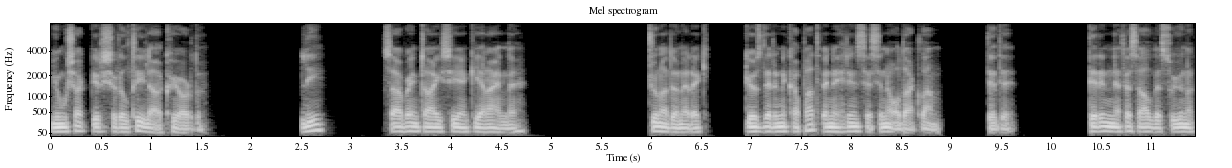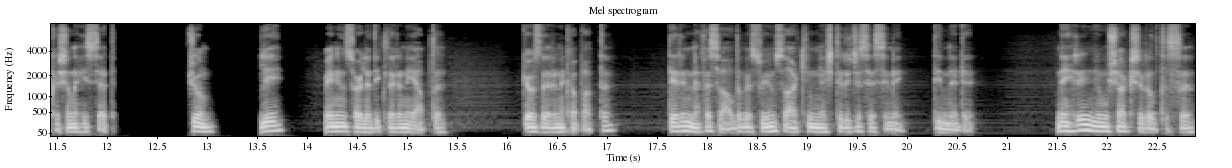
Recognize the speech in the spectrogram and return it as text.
yumuşak bir şırıltıyla akıyordu. Li, Saventaysiye Gerenle. Jun'a dönerek, gözlerini kapat ve nehrin sesine odaklan, dedi. Derin nefes al ve suyun akışını hisset. Jun, Li, Ben'in söylediklerini yaptı. Gözlerini kapattı, derin nefes aldı ve suyun sakinleştirici sesini dinledi. Nehrin yumuşak şırıltısı,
